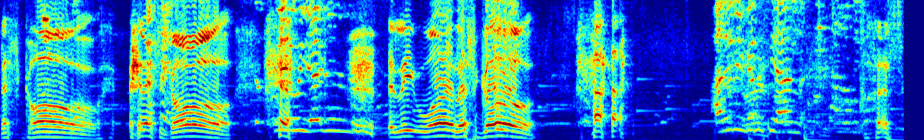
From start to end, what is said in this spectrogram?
Let's go. Let's go. Elite one, let's go. I didn't even get to see him. let's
